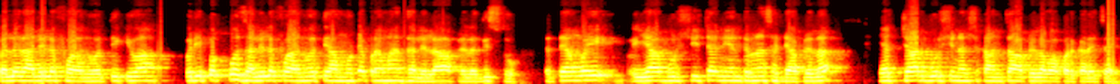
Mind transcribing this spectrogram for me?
कलर आलेल्या फळांवरती किंवा परिपक्व झालेल्या फळांवरती हा मोठ्या प्रमाणात झालेला आपल्याला दिसतो. तर त्यामुळे या बुरशीच्या नियंत्रणासाठी आपल्याला या चार बुरशीनाशकांचा आपल्याला वापर करायचा आहे.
